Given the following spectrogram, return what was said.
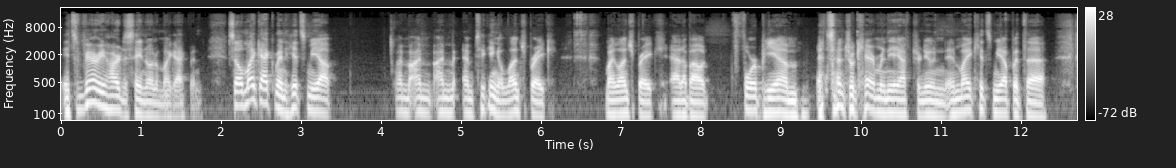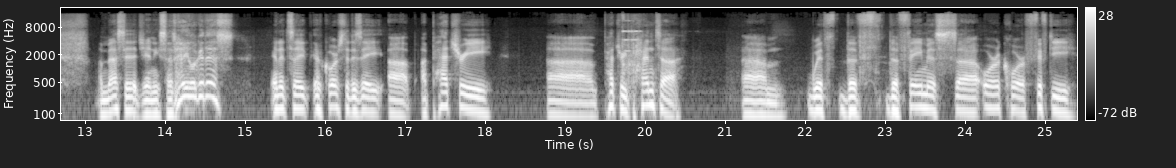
it's very hard to say no to Mike Eckman. So Mike Eckman hits me up. I'm I'm I'm I'm taking a lunch break, my lunch break at about 4 p.m. at Central Camera in the afternoon, and Mike hits me up with a a message, and he says, "Hey, look at this!" And it's a, of course, it is a uh, a Petri uh, Petri Penta um, with the the famous uh, Orikkor 50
